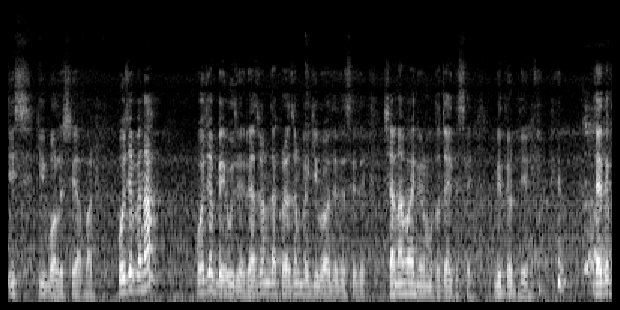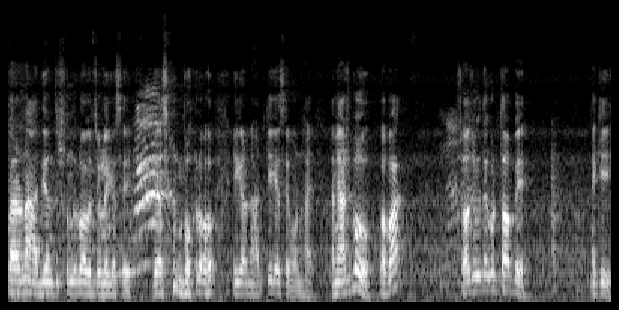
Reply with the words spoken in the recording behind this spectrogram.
ইস কি বলে সে আবার? ওই যাবে না? ওই যাবে? ওই যে রেজন দেখো, রেজন ভাই কীভাবে যেতেছে যে সেনাবাহিনীর মতো যাইতেছে ভিতর দিয়ে। যাইতে পারো না, আদি অন্ত সুন্দরভাবে চলে গেছে। রেজন বড়, এই কারণে আটকে গেছে মনে হয়। আমি আসব? বাবা? সহযোগিতা করতে হবে? নাকি?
